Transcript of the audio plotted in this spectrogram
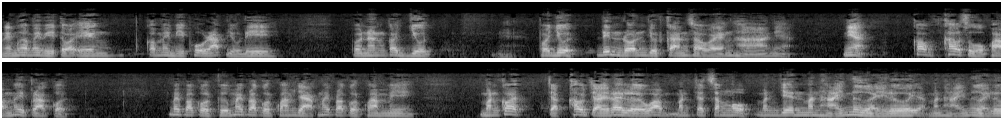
ในเมื่อไม่มีตัวเองก็ไม่มีผู้รับอยู่ดี เพราะนั้นก็หยุดพอหยุดดิ้นรนหยุดการแสวงหาเนี่ย เนี่ยก็เข้าสู่ความไม่ปรากฏ ไม่ปรากฏคือไม่ปรากฏความอยากไม่ปรากฏความมี มันก็จะเข้าใจได้เลยว่ามันจะสงบมันเย็นมันหายเหนื่อยเลยอะมันหายเหนื่อยเล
